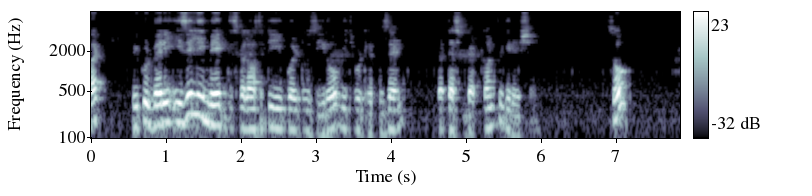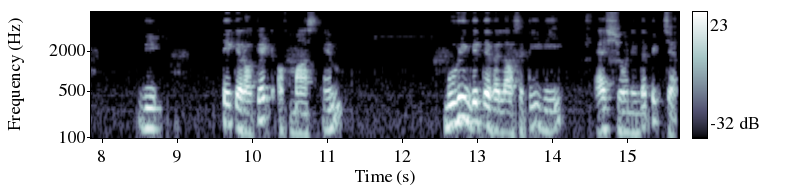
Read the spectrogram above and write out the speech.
but we could very easily make this velocity equal to 0 which would represent the test bed configuration. So we take a rocket of mass m moving with the velocity v as shown in the picture.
